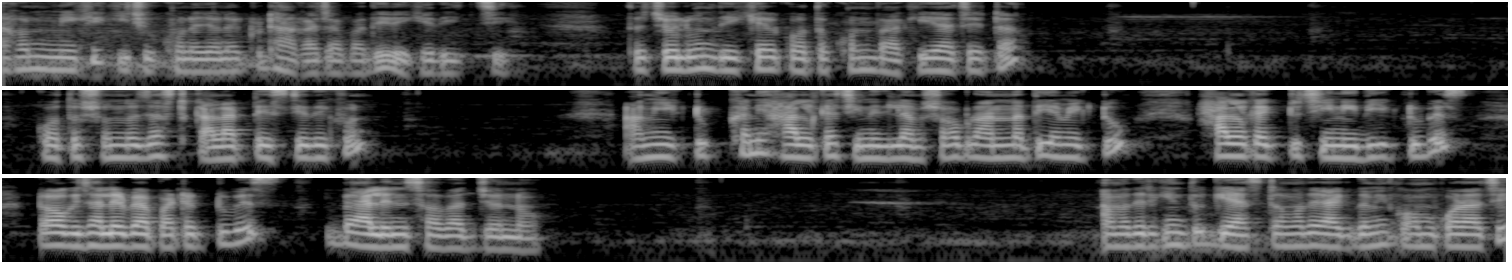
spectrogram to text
এখন মেখে কিছুক্ষণের জন্য একটু ঢাকা চাপা দিয়ে রেখে দিচ্ছি। তো চলুন দেখি আর কতক্ষণ বাকি আছে এটা। কত সুন্দর জাস্ট কালারটা এসছে দেখুন। আমি একটুখানি হালকা চিনি দিলাম, সব রান্নাতেই আমি একটু হালকা একটু চিনি দিই একটু বেশ। টক ঝালের ব্যাপারটা একটু বেশ ব্যালেন্স হবার জন্য। আমাদের কিন্তু গ্যাসটা আমাদের একদমই কম করা আছে।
